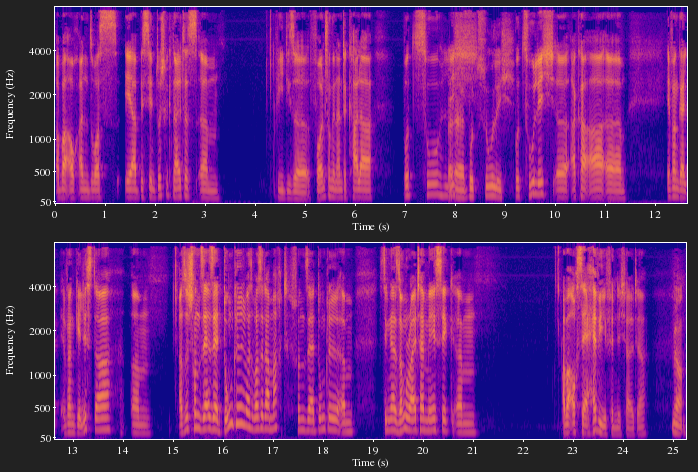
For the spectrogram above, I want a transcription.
aber auch an sowas eher bisschen durchgeknalltes, ähm, wie diese vorhin schon genannte Carla Butzulich. Äh, Butzulich. Butzulich, äh, aka äh, Evangel Evangelista. Ähm, also ist schon sehr, sehr dunkel, was, was er da macht. Schon sehr dunkel, ähm, Singer-Songwriter-mäßig. Ähm, aber auch sehr heavy, finde ich halt, ja. Ja,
